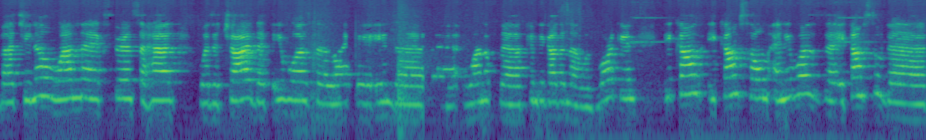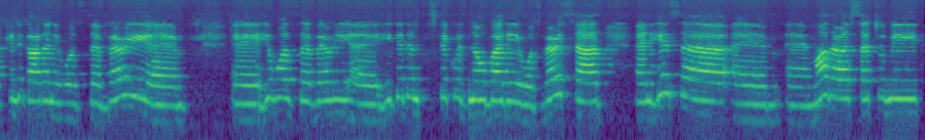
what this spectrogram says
But you know, one uh, experience I had was a child that he was uh, like uh, in the uh, one of the kindergarten I was working. He comes he comes home and he was he comes to the kindergarten. He was very. Um, he was very he didn't speak with nobody he was very sad and his uh, um, uh, mother said to me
